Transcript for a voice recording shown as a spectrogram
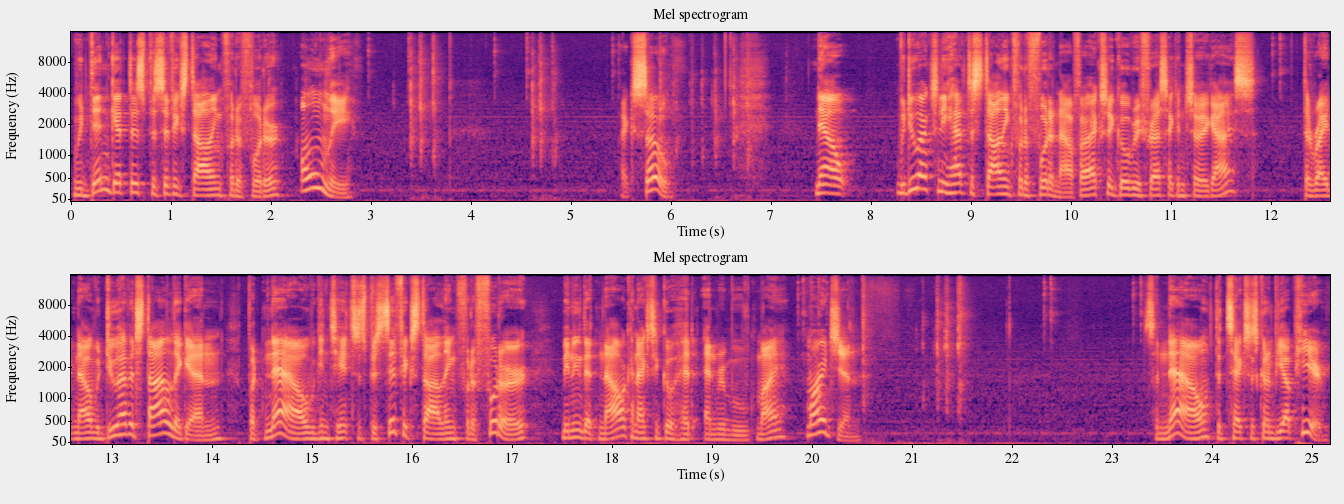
We then get this specific styling for the footer only. Like so. Now, we do actually have the styling for the footer now. If I actually go refresh, I can show you guys that right now we do have it styled again, but now we can change the specific styling for the footer, meaning that now I can actually go ahead and remove my margin. So now the text is going to be up here.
